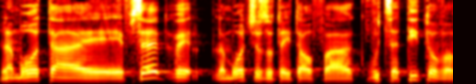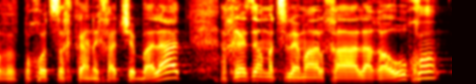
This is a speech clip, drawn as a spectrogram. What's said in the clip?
למרות ההפסד, ולמרות שזאת הייתה הופעה קבוצתית טובה ופחות שחקן אחד שבלט, אחרי זה המצלמה הלכה על הראוכו.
